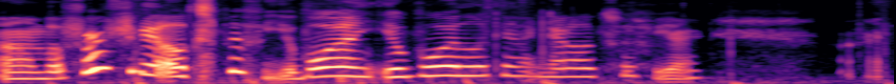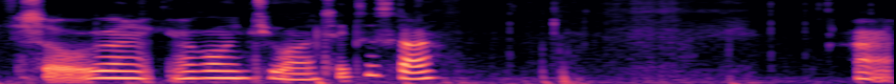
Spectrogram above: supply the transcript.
Um but first we gotta look spiffy. Your boy your boy looking at gotta look spiffy, right? Alright, so we're going to, we're going to uh, take this guy. Alright,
